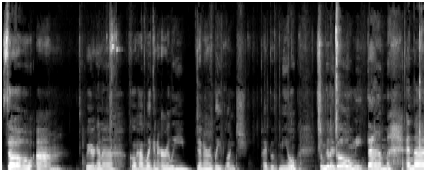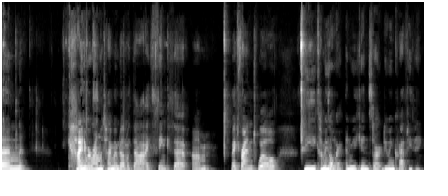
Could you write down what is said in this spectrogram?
So um, we are going to go have like an early dinner, late lunch type of meal. So I'm going to go meet them and then kind of around the time I'm done with that, I think that um, my friend will be coming over and we can start doing crafty things.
